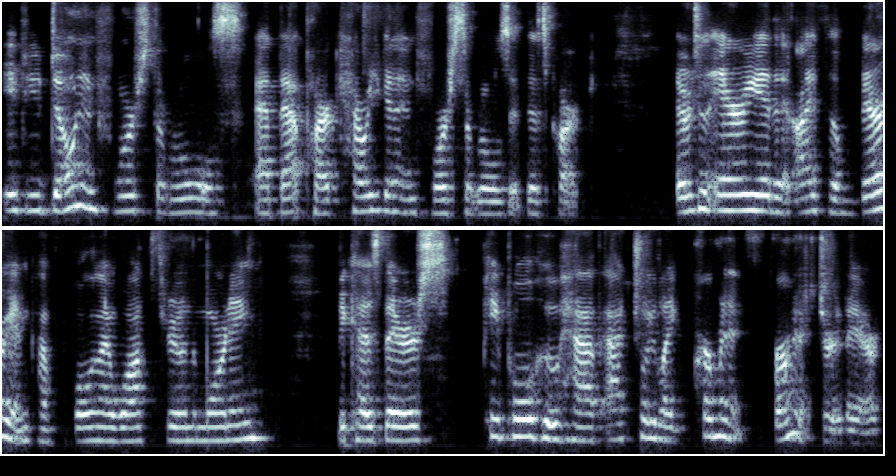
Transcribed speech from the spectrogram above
if you don't enforce the rules at that park, how are you gonna enforce the rules at this park? There's an area that I feel very uncomfortable and I walk through in the morning because there's people who have actually like permanent furniture there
